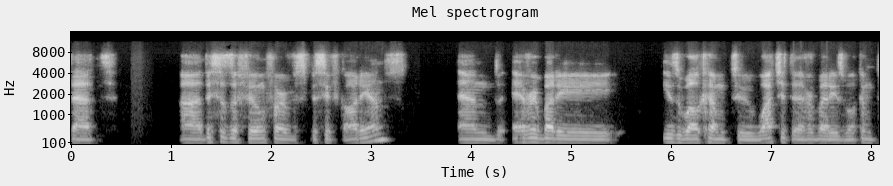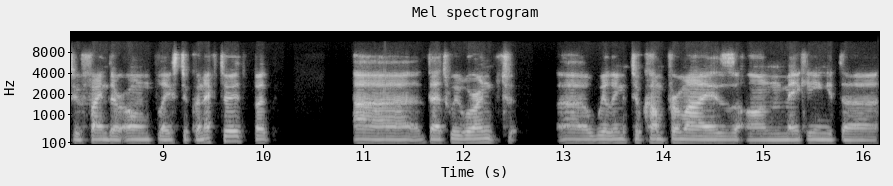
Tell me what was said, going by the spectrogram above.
that uh, this is a film for a specific audience, and everybody is welcome to watch it. Everybody is welcome to find their own place to connect to it, but uh, that we weren't uh, willing to compromise on making it uh,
